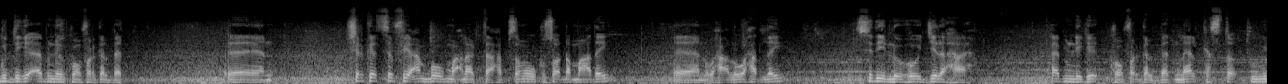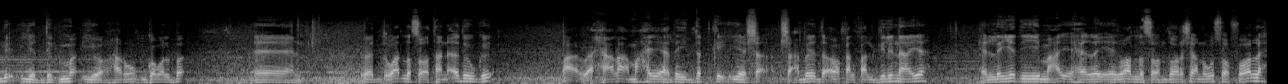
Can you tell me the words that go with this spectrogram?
guddiga amniga koonfur galbeed. Shirka si fiican buu maaragtaa habsamo uu ku dhammaaday. Waxaa lagu hadlay sidii loo hooji lahaa amniga koonfur galbeed meel kasta tuulo iyo degmo iyo haruun gobolba waad la socotaan adowga. Waxyaalaha maxay ahday dadka iyo shacbiyadda oo qalqalgelinaya xilliyadii maxay ahday waad la socon doorashaa nagu soo fool leh.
